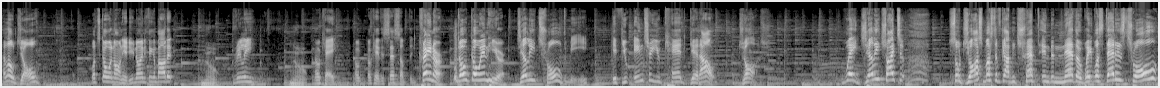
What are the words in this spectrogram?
Hello, Joe. What's going on here? Do you know anything about it? No, Really? no. Okay. O okay, this says something. Crainer! Don't go in here! Jelly trolled me. If you enter, you can't get out. Josh. Wait, Jelly tried to... So Josh must have gotten trapped in the nether. Wait, was that his troll?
